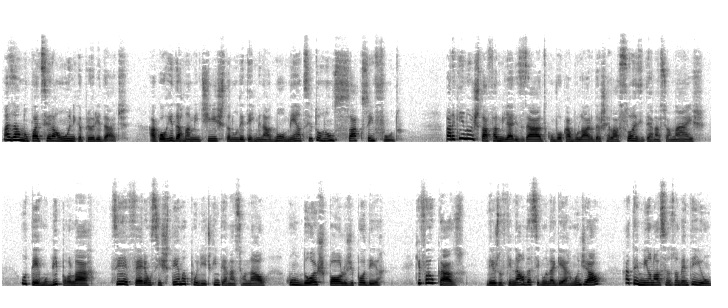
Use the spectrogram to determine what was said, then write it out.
mas ela não pode ser a única prioridade. A corrida armamentista, num determinado momento, se tornou um saco sem fundo. Para quem não está familiarizado com o vocabulário das relações internacionais, o termo bipolar se refere a um sistema político internacional com dois polos de poder, que foi o caso desde o final da Segunda Guerra Mundial até 1991,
